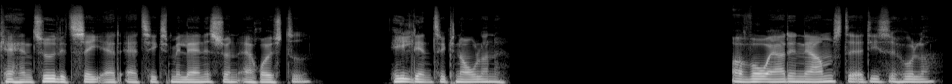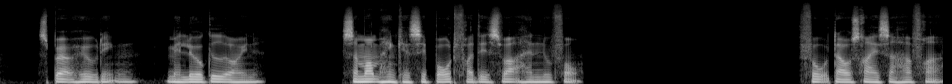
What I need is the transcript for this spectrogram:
kan han tydeligt se, at Atix Melanes søn er rystet, helt ind til knoglerne. Og hvor er det nærmeste af disse huller? spørger høvdingen med lukkede øjne, som om han kan se bort fra det svar, han nu får. Få dagsrejser herfra,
